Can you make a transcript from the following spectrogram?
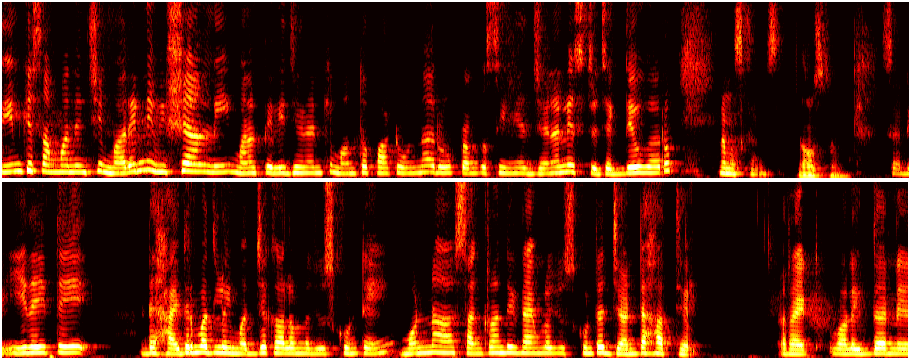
దీనికి సంబంధించి మరిన్ని విషయాల్ని మనకు తెలియజేయడానికి మనతో పాటు ఉన్నారు ప్రముఖ సీనియర్ జర్నలిస్ట్ జగదేవ్ గారు. నమస్కారం సార్. నమస్తే. సరే ఏదైతే అంటే హైదరాబాద్లో ఈ మధ్య కాలంలో చూసుకుంటే మొన్న సంక్రాంతి టైంలో చూసుకుంటే జంట హత్యలు. రైట్ వాళ్ళ ఇద్దరిని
